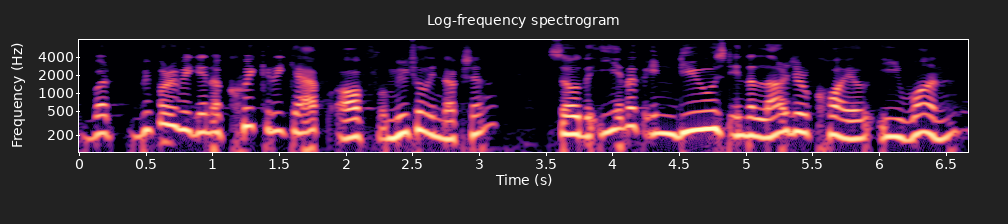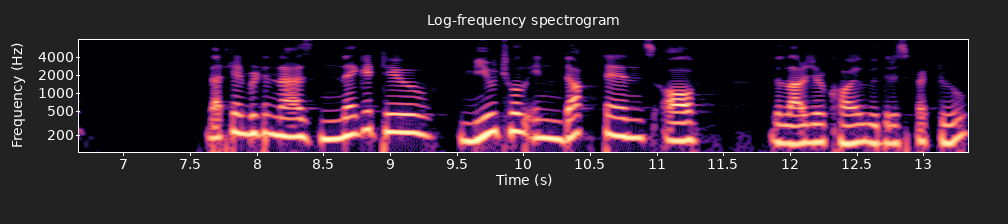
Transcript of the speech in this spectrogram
but before we begin, a quick recap of mutual induction. So the EMF induced in the larger coil E1, that can be written as negative mutual inductance of the larger coil with respect to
